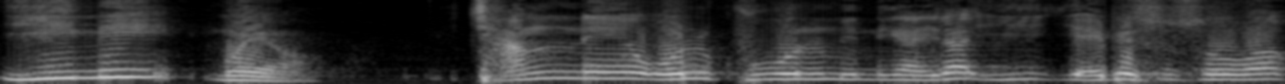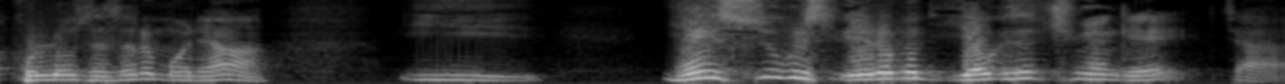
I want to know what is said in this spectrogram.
이미 뭐예요? 장래에 올 구원을 믿는 게 아니라 이 에베소서와 골로새서는 뭐냐? 이 예수 그리스도 여러분 여기서 중요한 게 자,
